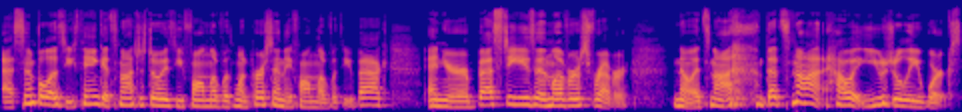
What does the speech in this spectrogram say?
as simple as you think. It's not just always you fall in love with one person, they fall in love with you back, and you're besties and lovers forever. No, it's not. that's not how it usually works.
